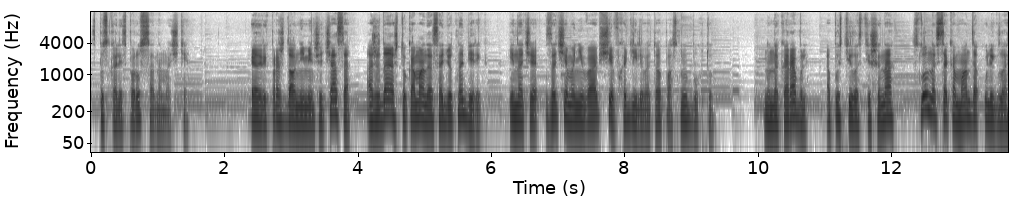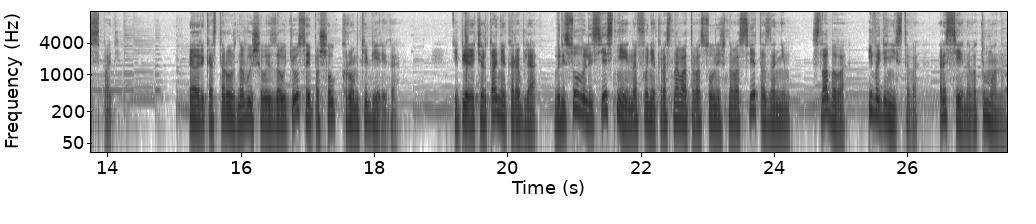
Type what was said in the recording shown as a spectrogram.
Спускались паруса на мачте. Элрик прождал не меньше часа, ожидая, что команда сойдет на берег, иначе зачем они вообще входили в эту опасную бухту? Но на корабль опустилась тишина, словно вся команда улеглась спать. Элрик осторожно вышел из-за утеса и пошел к кромке берега. Теперь очертания корабля вырисовывались яснее на фоне красноватого солнечного света за ним, слабого и водянистого, рассеянного туманом.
